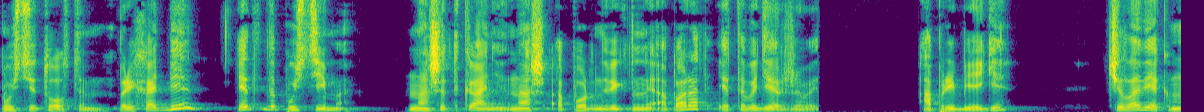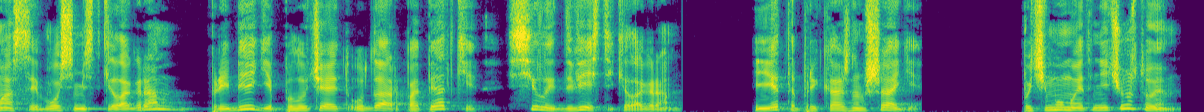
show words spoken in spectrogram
пусть и толстым, при ходьбе, это допустимо. Наши ткани, наш опорно-двигательный аппарат это выдерживает. А при беге? Человек массой 80 кг при беге получает удар по пятке силой 200 кг. И это при каждом шаге. Почему мы это не чувствуем?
